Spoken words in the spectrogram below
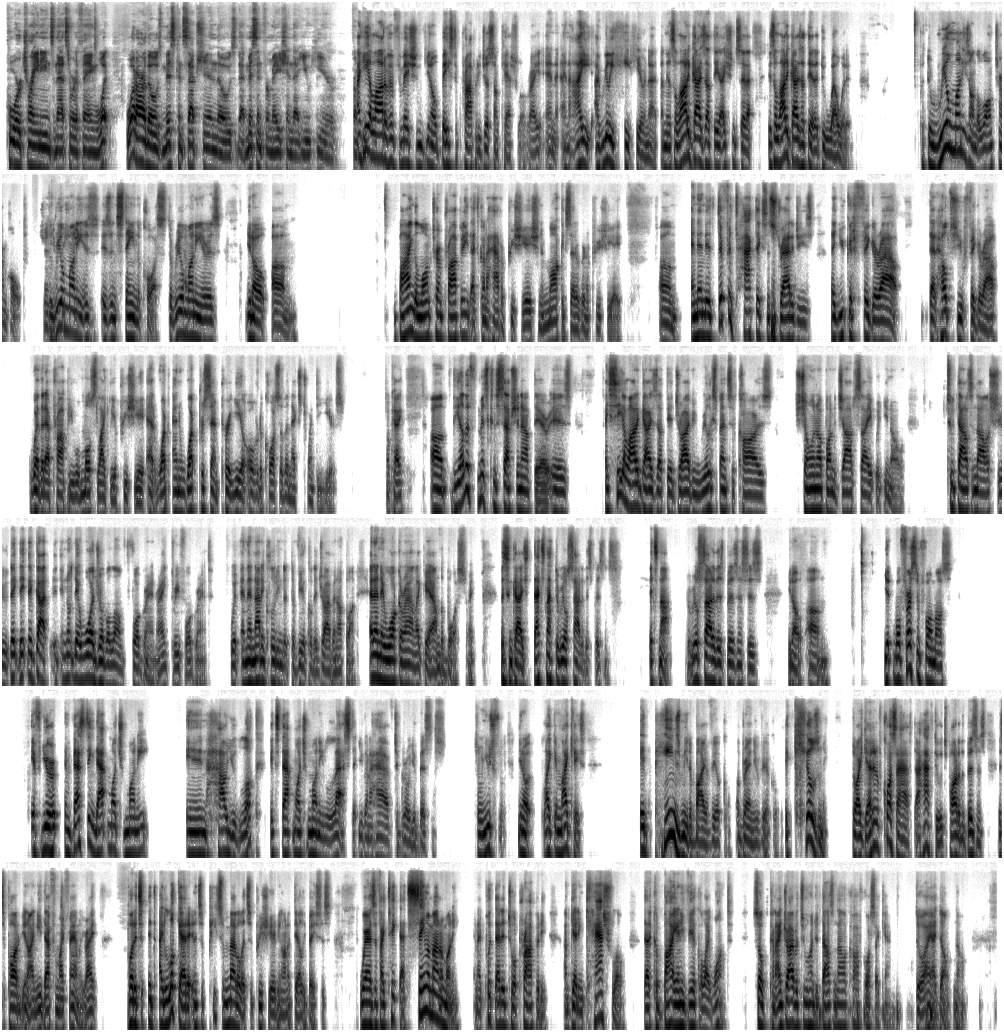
poor trainings and that sort of thing. What what are those misconception, those that misinformation that you hear from I hear a lot of information, you know, basic property just on cash flow, right? And and I I really hate hearing that. And there's a lot of guys out there. I shouldn't say that. There's a lot of guys out there that do well with it, but the real money's on the long term hold. The real money it? is is in staying the course. The real Yeah. money is, you know, um, buying the long term property that's going to have appreciation in markets that are going to appreciate. Um, and then there's different tactics and strategies that you could figure out that helps you figure out whether that property will most likely appreciate at what and what percent per year over the course of the next 20 years. Okay. Um, the other misconception out there is I see a lot of guys out there driving real expensive cars, showing up on the job site with, you know, two thousand dollar shoe. They, they they've got in in their wardrobe alone four grand, right? Three four grand, with and then not including the, the vehicle they're driving up on. And then they walk around like, yeah, I'm the boss, right? Listen, guys, that's not the real side of this business. It's not. The real side of this business is, you know, um, well, first and foremost, if you're investing that much money in how you look, it's that much money less that you're going to have to grow your business. So when you, you know, like in my case, it pains me to buy a vehicle, a brand new vehicle. It kills me. Do I get it? Of course I have. to. I have to. It's part of the business. It's part of, you know, I need that for my family, right? But it's it I look at it and it's a piece of metal that's appreciating on a daily basis. Whereas if I take that same amount of money and I put that into a property, I'm getting cash flow that could buy any vehicle I want. So can I drive a two hundred thousand dollar car? Of course I can. Do I? I don't know.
